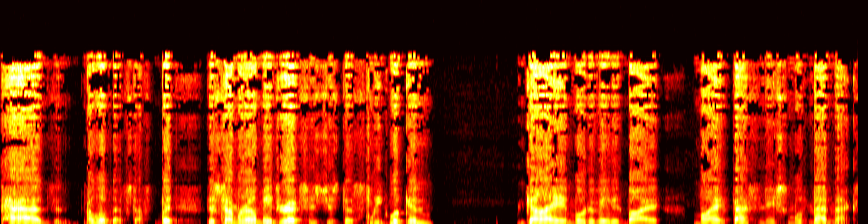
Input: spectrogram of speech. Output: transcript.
pads, and I love that stuff. But this time around, Major X is just a sleek-looking guy motivated by my fascination with Mad Max.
